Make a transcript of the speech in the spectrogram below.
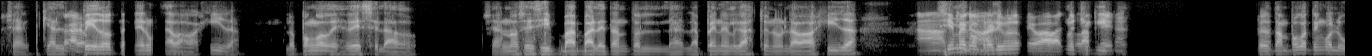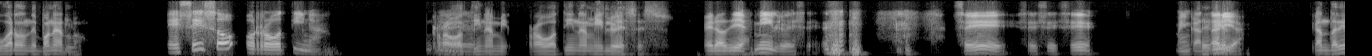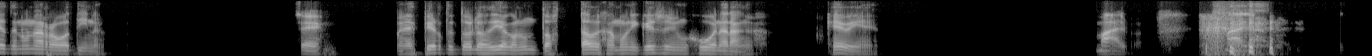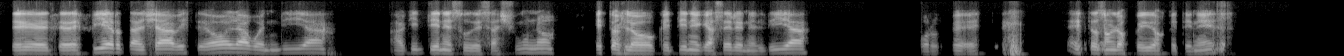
O sea, que al Claro. pedo tener un lavavajilla. Lo pongo desde ese lado. O sea, no sé si va- vale tanto la, la pena el gasto en un lavavajilla, Ah, Sí me no, compraría uno- uno chiquito. pena. pero tampoco tengo lugar donde ponerlo. ¿Es eso o robotina? Eh, Robotina, robotina mil veces. pero diez mil veces. sí, sí, sí, sí. Me encantaría. Me encantaría tener una robotina. Sí. Me despierto todos los días con un tostado de jamón y queso y un jugo de naranja. Qué bien. Mal. Mal. te, te despiertan ya, viste, hola, buen día. Aquí tiene su desayuno. Esto es lo que tiene que hacer en el día. Por, eh, estos son los pedidos que tenés.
